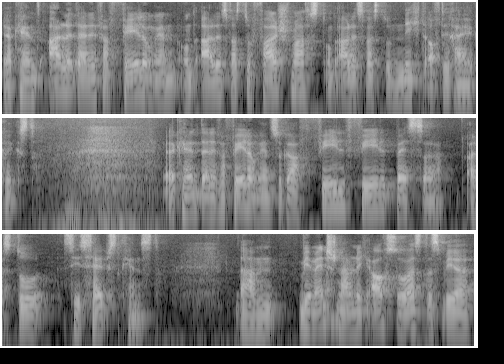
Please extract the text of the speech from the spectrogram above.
Er kennt alle deine Verfehlungen und alles, was du falsch machst und alles, was du nicht auf die Reihe kriegst. Er kennt deine Verfehlungen sogar viel, viel besser als du sie selbst kennst. Ähm, wir Menschen haben nämlich auch sowas, dass wir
